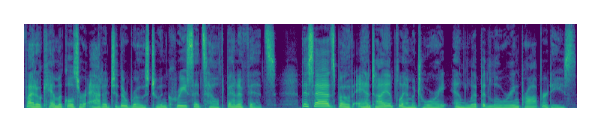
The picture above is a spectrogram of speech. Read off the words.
phytochemicals are added to the roast to increase its health benefits. This adds both anti inflammatory and lipid lowering properties.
